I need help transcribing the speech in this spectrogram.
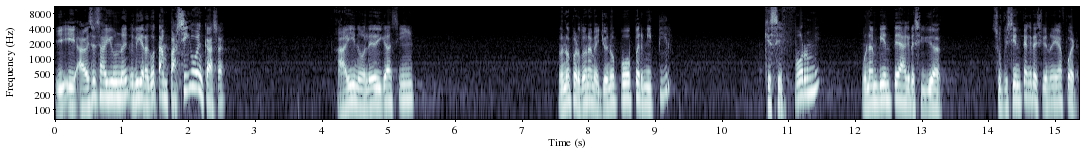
y, a veces hay un liderazgo tan pasivo en casa. Ay, no le diga así. No, no, perdóname, yo no puedo permitir que se forme un ambiente de agresividad, suficiente agresión ahí afuera.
